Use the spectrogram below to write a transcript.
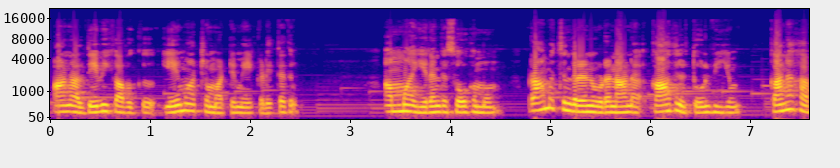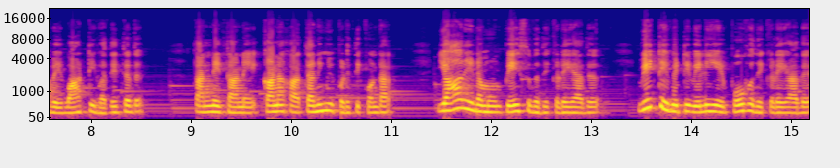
ஆனால் தேவிகாவுக்கு ஏமாற்றம் மட்டுமே கிடைத்தது. அம்மா இறந்த சோகமும் ராமச்சந்திரனுடனான காதல் தோல்வியும் கனகாவை வாட்டி வதைத்தது. தன்னைத்தானே கனகா தனிமைப்படுத்திக் கொண்டார் யாரிடமும் பேசுவது கிடையாது. வீட்டை விட்டு வெளியே போவது கிடையாது.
